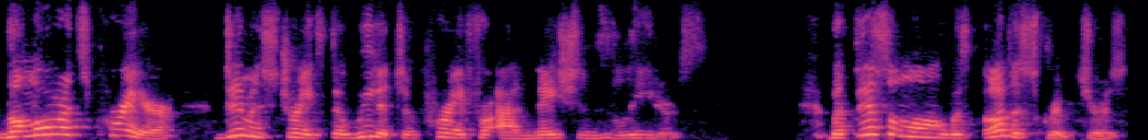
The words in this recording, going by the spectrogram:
The Lord's Prayer demonstrates that we are to pray for our nation's leaders. But this, along with other scriptures,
